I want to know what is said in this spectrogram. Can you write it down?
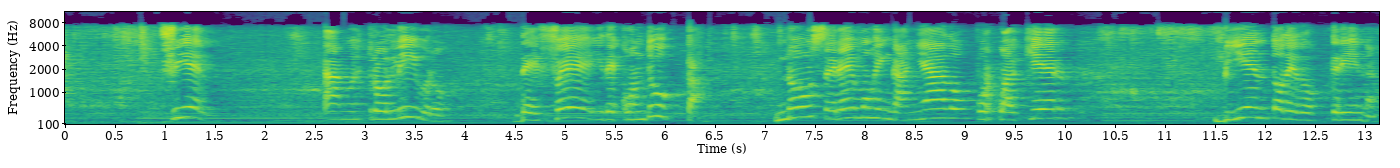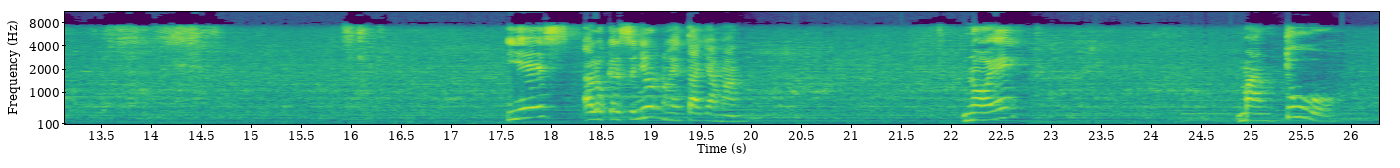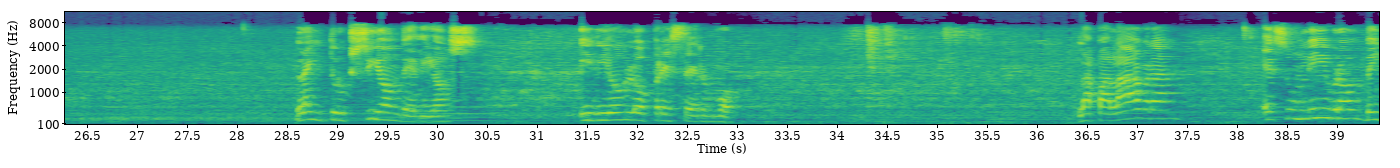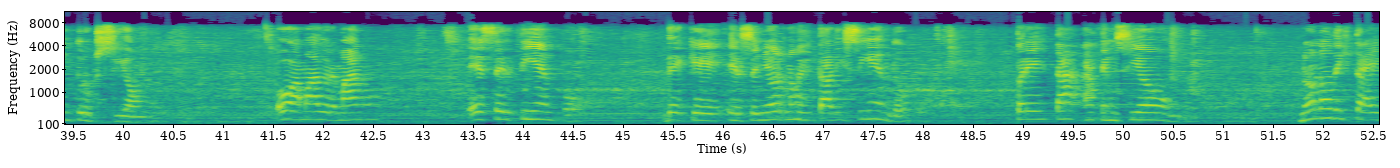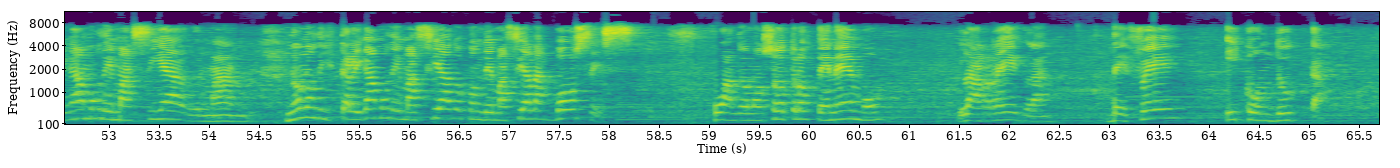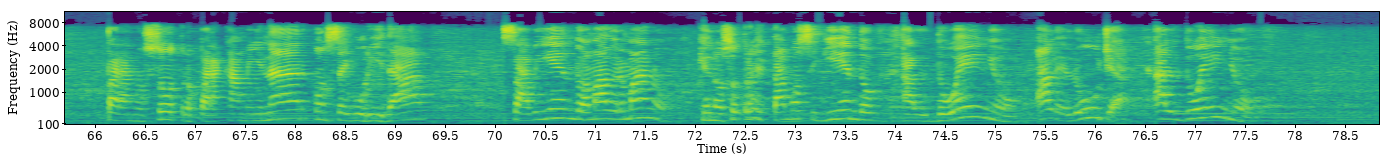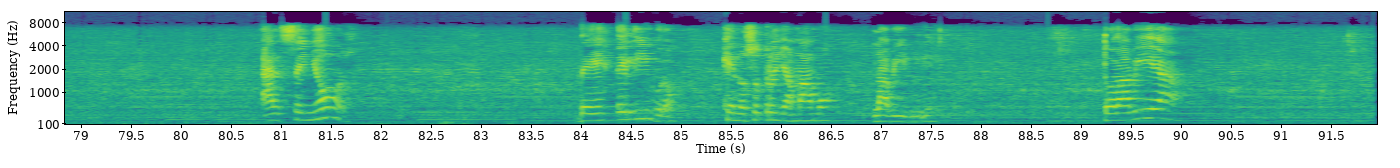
fiel a nuestro libro de fe y de conducta, no seremos engañados por cualquier viento de doctrina. Y es a lo que el Señor nos está llamando. Noé mantuvo la instrucción de Dios y Dios lo preservó. La palabra es un libro de instrucción. Oh amado hermano, es el tiempo de que el Señor nos está diciendo, presta atención. No nos distraigamos demasiado, hermano. No nos distraigamos demasiado con demasiadas voces. Cuando nosotros tenemos la regla de fe y conducta para nosotros, para caminar con seguridad, sabiendo, amado hermano, que nosotros estamos siguiendo al dueño, aleluya, al dueño, al Señor de este libro que nosotros llamamos la Biblia. Todavía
